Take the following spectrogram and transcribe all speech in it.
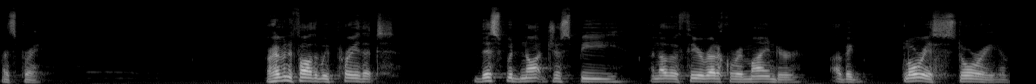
Let's pray. Our Heavenly Father, we pray that this would not just be another theoretical reminder of a glorious story of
